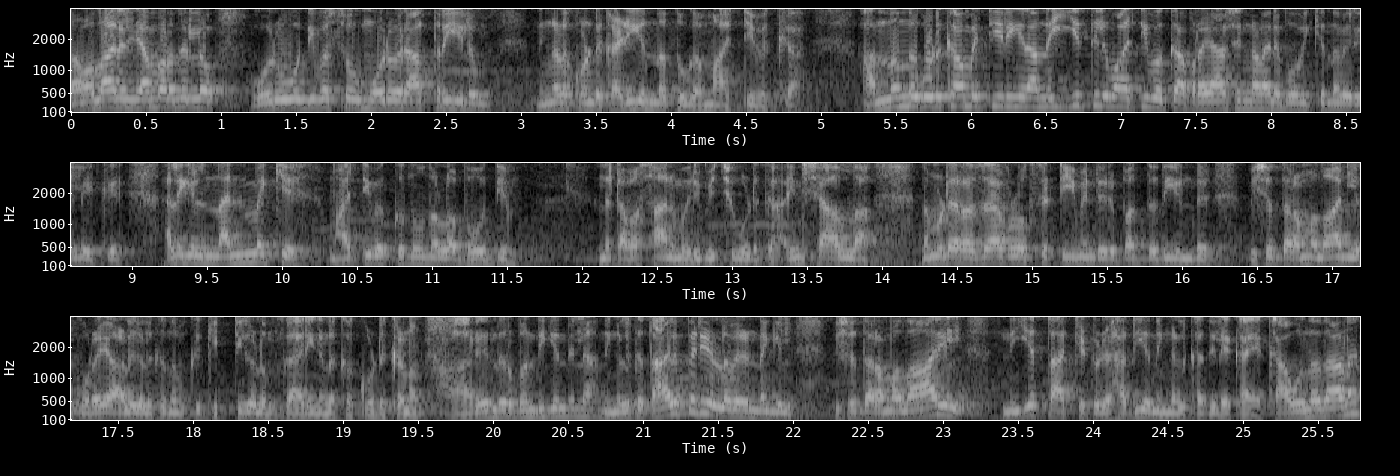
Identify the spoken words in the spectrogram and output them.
റമദാനിൽ ഞാൻ പറഞ്ഞല്ലോ ഓരോ ദിവസവും ഓരോ രാത്രിയിലും നിങ്ങളെ കൊണ്ട് കഴിയുന്ന തുക മാറ്റിവെക്കുക. അന്നന്ന് കൊടുക്കാൻ പറ്റിയില്ലെങ്കിൽ ആ നെയ്യത്തിൽ മാറ്റിവെക്കുക പ്രയാസങ്ങൾ അനുഭവിക്കുന്നവരിലേക്ക്. അല്ലെങ്കിൽ നന്മയ്ക്ക് മാറ്റിവെക്കുന്നു എന്നുള്ള ബോധ്യം. എന്നിട്ട് അവസാനം ഒരുമിച്ച് കൊടുക്കുക. ഇൻഷാല്ല നമ്മുടെ റസാ ബ്ലോക്സ് ടീമിന്റെ ഒരു പദ്ധതിയുണ്ട്. വിശുദ്ധ റമദാനിൽ കുറേ ആളുകൾക്ക് നമുക്ക് കിറ്റുകളും കാര്യങ്ങളൊക്കെ കൊടുക്കണം. ആരെയും നിർബന്ധിക്കുന്നില്ല. നിങ്ങൾക്ക് താല്പര്യമുള്ളവരുണ്ടെങ്കിൽ വിശുദ്ധ റമദാനിൽ നിയത്താക്കിയിട്ടൊരു ഹദിയ നിങ്ങൾക്ക് അതിലേക്ക് അയക്കാവുന്നതാണ്.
